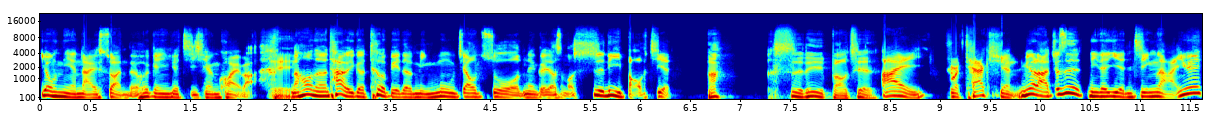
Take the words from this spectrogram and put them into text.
用年来算的，会给你一个几千块吧。然后呢，它有一个特别的名目，叫做那个叫什么视力保健啊？视力保健，eye protection 没有啦，就是你的眼睛啦，因为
